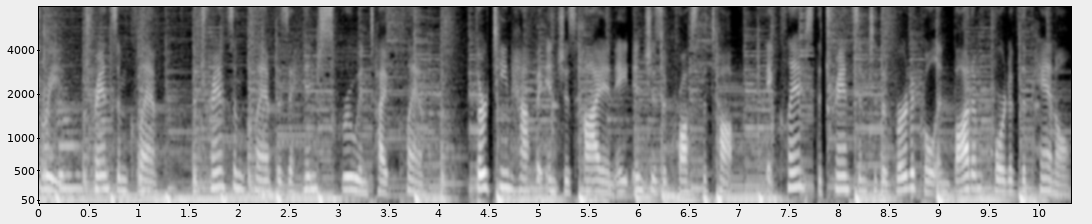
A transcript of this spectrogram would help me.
3. Transom clamp. The transom clamp is a hinge screw-in type clamp, 13 half inches high and 8 inches across the top. It clamps the transom to the vertical and bottom chord of the panel.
